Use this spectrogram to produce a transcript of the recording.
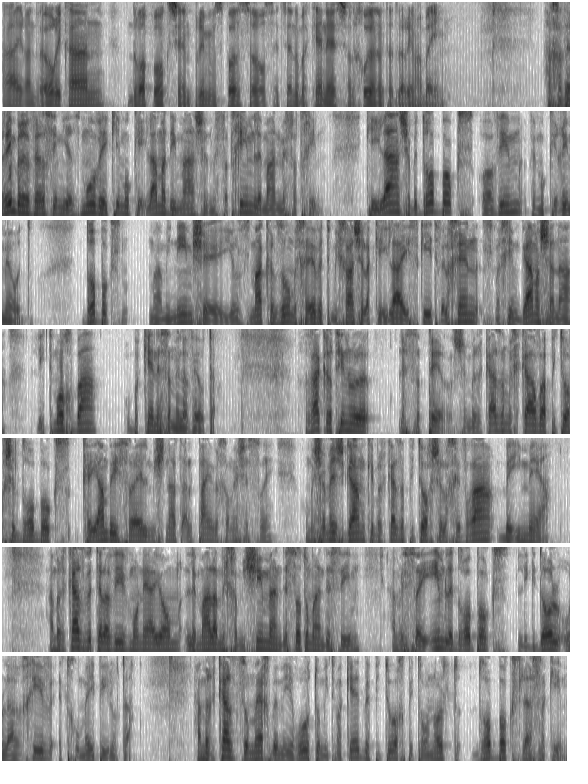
היי, רן ואורי כאן, Dropbox שהם premium sponsors אצלנו בכנס שלחו לנו את הדברים הבאים. החברים ב Reversim יזמו והקימו קהילה מדהימה של מפתחים למען מפתחים. קהילה שב Dropbox אוהבים ומוקירים מאוד. Dropbox מאמינים שיוזמה כזו מחייבת תמיכה של הקהילה העסקית ולכן שמחים גם השנה לתמוך בה ובכנס המלווה אותה. רק רצינו לספר שמרכז המחקר והפיתוח של Dropbox קיים בישראל משנת 2015 ומשמש גם כמרכז הפיתוח של החברה ב EMEA. המרכז בתל אביב מונה היום למעלה מ-50 מהנדסות ומהנדסים המסייעים ל Dropbox לגדול ולהרחיב את תחומי פעילותה. המרכז צומח במהירות ומתמקד בפיתוח פתרונות Dropbox לעסקים.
